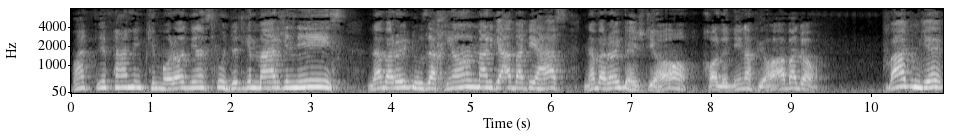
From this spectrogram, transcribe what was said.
باید بفهمیم که مراد نیست که اونجا دیگه مرگ نیست. نه برای دوزخیان مرگ ابدی هست نه برای بهشتی ها خالدین فیها ابدا. بعد میگه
